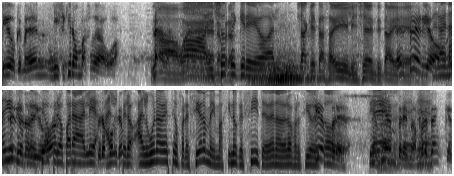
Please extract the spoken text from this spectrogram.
pido que me den ni siquiera un vaso de agua. Nada. No, bueno, Ay, yo pero te creo, Ale. Ya que estás ahí, Lingenti, está bien. en serio. Pero nadie te serio ofreció, digo, ¿eh? pero para Ale, Pero al- porque- pero alguna vez te ofrecieron, me imagino que sí, te deben haber ofrecido de todo. Siempre, siempre, me ofrecen que,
